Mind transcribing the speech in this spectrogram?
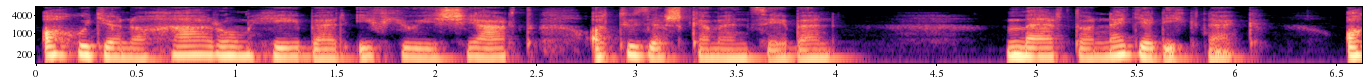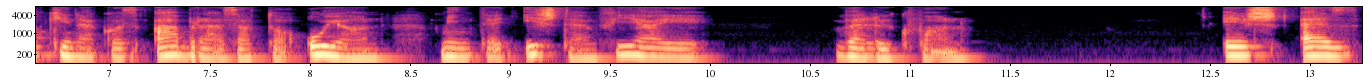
ahogyan a három Héber ifjú is járt a tüzes kemencében, mert a negyediknek, akinek az ábrázata olyan, mint egy Isten fiáé, velük van. És ez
